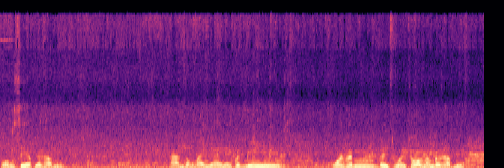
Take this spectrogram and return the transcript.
ของเสียบนะครับนี่ห่านดอกไม้ใหญ่เนี่ยเพิ่นมีโอ้ยเพิ่นได้ถ้วยทองนำเด้อครับนี่ จ้า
